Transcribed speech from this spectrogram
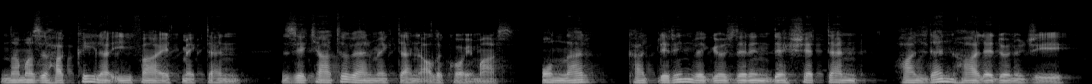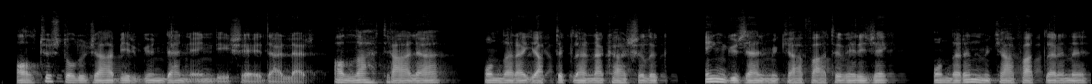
namazı hakkıyla ifa etmekten, zekatı vermekten alıkoymaz. Onlar kalplerin ve gözlerin dehşetten halden hale döneceği, alt üst olacağı bir günden endişe ederler. Allah Teala onlara yaptıklarına karşılık en güzel mükafatı verecek, onların mükafatlarını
